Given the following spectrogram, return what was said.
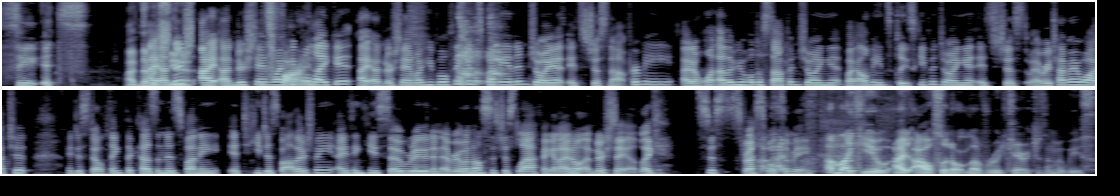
See, it's I've never I, seen under- it. I understand It's why fine. people like it. I understand why people think it's funny and enjoy it. It's just not for me. I don't want other people to stop enjoying it. By all means, please keep enjoying it. It's just every time I watch it, I just don't think the cousin is funny. It he just bothers me. I think he's so rude, and everyone else is just laughing, and I don't understand. Like it's just stressful to me. I'm like you. I also don't love rude characters in movies.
